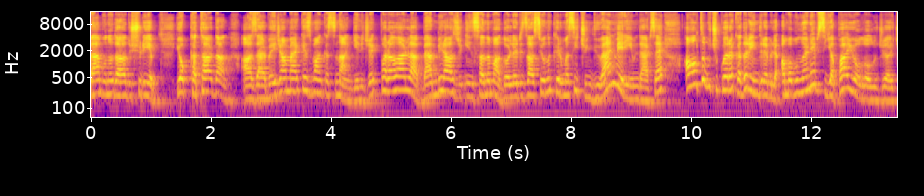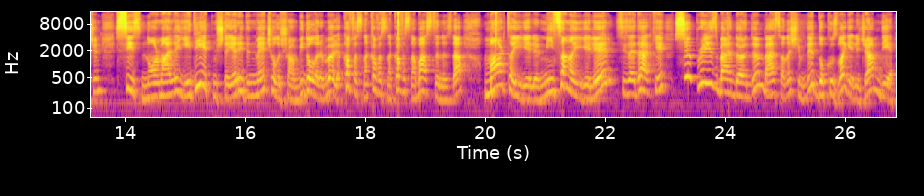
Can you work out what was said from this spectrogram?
Ben bunu daha düşüreyim. Yok Katar'dan, Azerbaycan Merkez Bankası'ndan gelecek paralarla ben birazcık insanıma dolarizasyonu kırması için güven vereyim derse 6.5'lara kadar indirebilir. Ama bunların hepsi yapay yolla olacağı için siz normalde 7.70'de yer edinmeye çalışan bir doların böyle kafasına kafasına kafasına bastığınızda Mart ayı gelir, Nisan ayı gelir size der ki sürpriz ben döndüm ben sana şimdi 9'la geleceğim diye.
